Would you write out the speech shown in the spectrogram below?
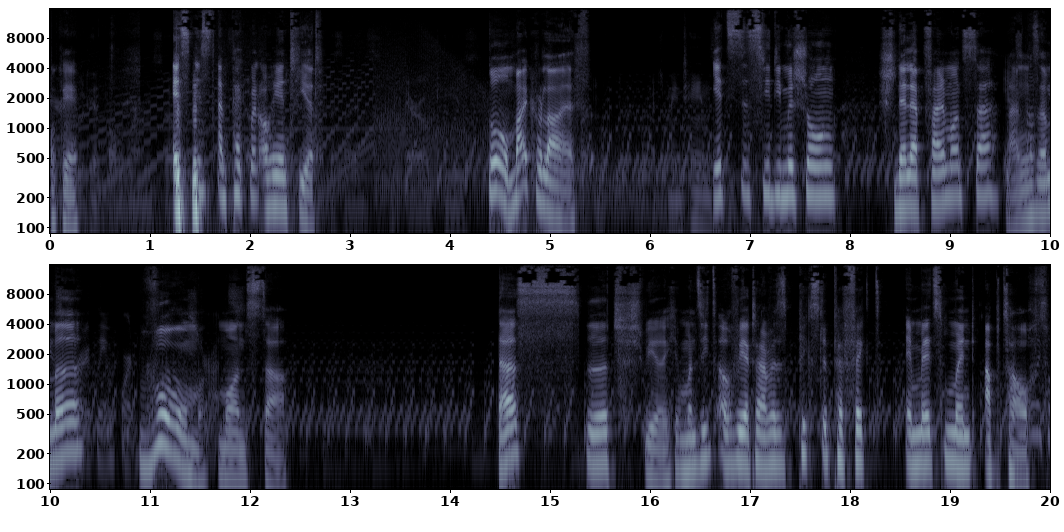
Okay. Es ist an Pac-Man orientiert. So, Microlife. Jetzt ist hier die Mischung schneller Pfeilmonster, langsame Wurmmonster. Das wird schwierig. Und man sieht auch, wie er teilweise pixelperfekt im letzten Moment abtaucht.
